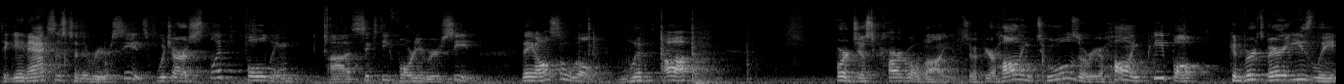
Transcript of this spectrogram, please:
to gain access to the rear seats, which are a split folding 60-40 uh, rear seat. They also will lift up for just cargo volume. So if you're hauling tools or you're hauling people, converts very easily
